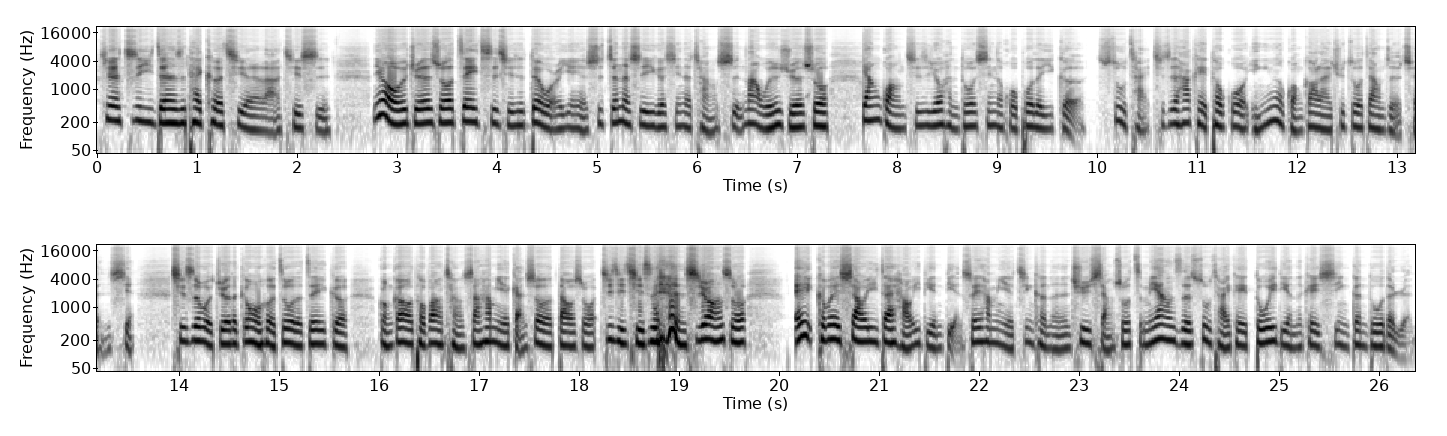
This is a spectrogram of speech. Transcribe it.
这个志毅真的是太客气了啦。其实，因为我会觉得说，这一次其实对我而言也是真的是一个新的尝试。那我就觉得说，央广其实有很多新的活泼的一个素材，其实它可以透过影音的广告来去做这样子的呈现。其实我觉得跟我合作的这一个。广告投放厂商，他们也感受得到，说积极其实也很希望说，哎，可不可以效益再好一点点？所以他们也尽可能的去想说，怎么样子的素材可以多一点的，可以吸引更多的人。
